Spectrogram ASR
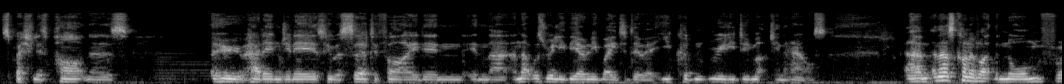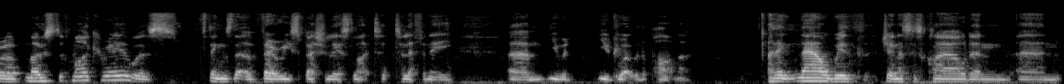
specialist partners who had engineers who were certified in in that, and that was really the only way to do it. You couldn't really do much in house. Um, and that's kind of like the norm for most of my career was things that are very specialist like telephony. Um, you would you'd work with a partner. I think now with Genesys Cloud and and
